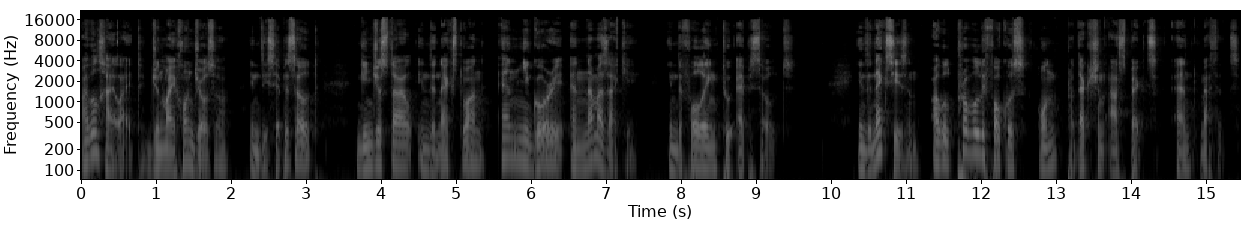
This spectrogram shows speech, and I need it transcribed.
I will highlight Junmai Honjozo in this episode, Ginjo style in the next one, and Nigori and Namazake in the following two episodes. In the next season, I will probably focus on production aspects and methods.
